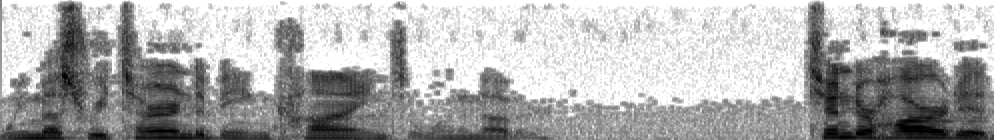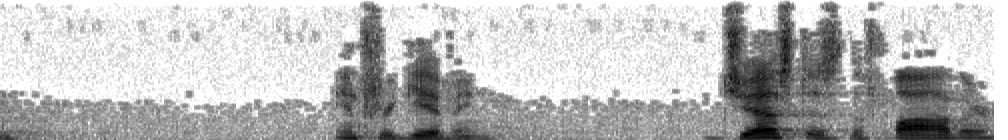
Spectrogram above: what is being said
We must return to being kind to one another, tenderhearted and forgiving, just as the Father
